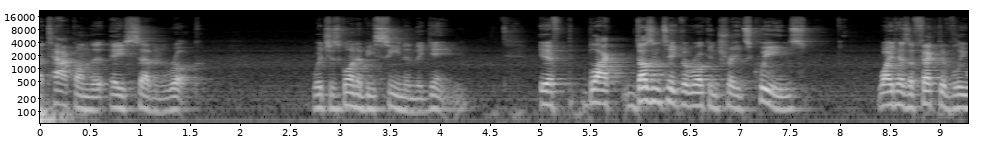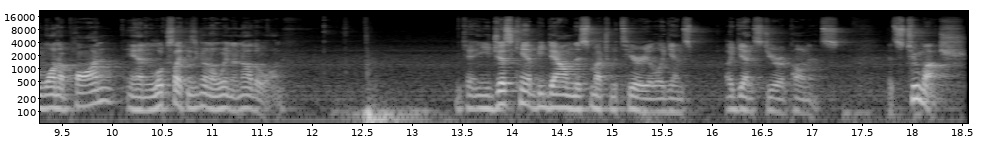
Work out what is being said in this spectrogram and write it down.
attack on the a7 rook, which is going to be seen in the game. If black doesn't take the rook and trades queens, white has effectively won a pawn and looks like he's going to win another one. Okay, and you just can't be down this much material against against your opponents. It's too much.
